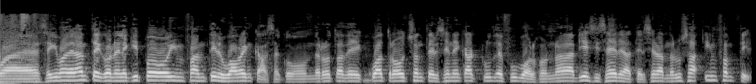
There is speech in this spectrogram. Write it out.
Pues seguimos adelante con el equipo infantil, jugaba en casa, con derrota de 4-8 ante el Seneca Club de Fútbol, jornada 16 de la tercera andaluza infantil.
